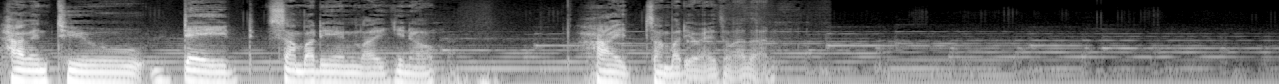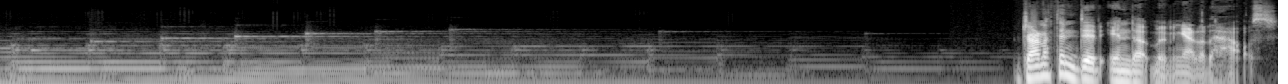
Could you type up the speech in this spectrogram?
having to date somebody and like, you know, hide somebody or anything like that. Jonathan did end up moving out of the house,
